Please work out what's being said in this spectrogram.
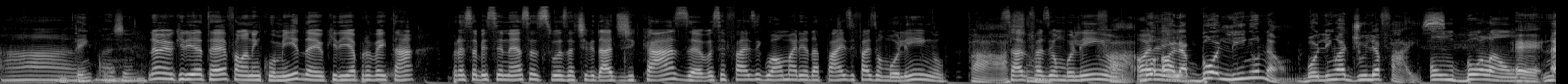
Ah, Não tem como. imagino. Não, eu queria até, falando em comida, eu queria aproveitar pra saber se nessas suas atividades de casa você faz igual Maria da Paz e faz um bolinho. Faço. Sabe fazer um bolinho? Fa- Olha, Bo- aí. olha, bolinho não. Bolinho a Júlia faz. um bolão. É, não,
